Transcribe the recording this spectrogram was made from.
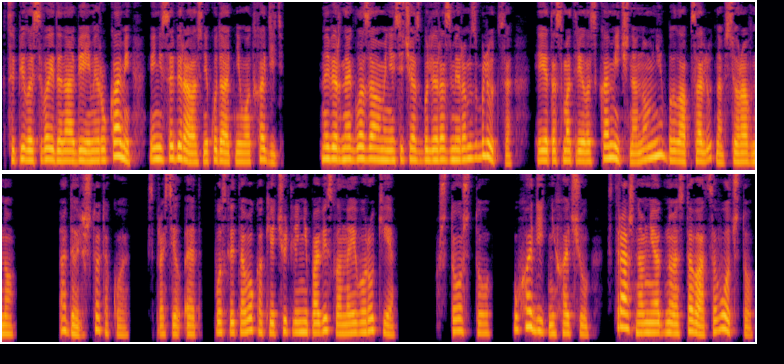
Вцепилась в Эйдена обеими руками и не собиралась никуда от него отходить. Наверное, глаза у меня сейчас были размером с блюдца, и это смотрелось комично, но мне было абсолютно все равно. «Адель, что такое?» — спросил Эд, после того, как я чуть ли не повисла на его руке. «Что-что? Уходить не хочу. Страшно мне одной оставаться, вот что.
